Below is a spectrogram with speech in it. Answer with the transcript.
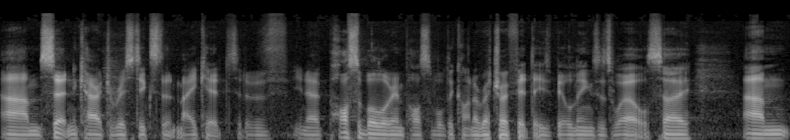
um, certain characteristics that make it sort of, you know, possible or impossible to kind of retrofit these buildings as well. So um,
